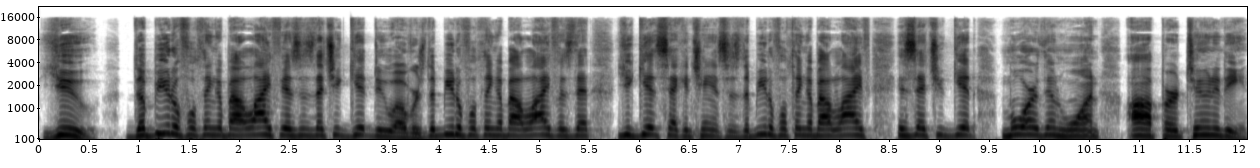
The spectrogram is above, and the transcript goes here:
you. The beautiful thing about life is is that you get do-overs. The beautiful thing about life is that you get second chances. The beautiful thing about life is that you get more than one opportunity.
